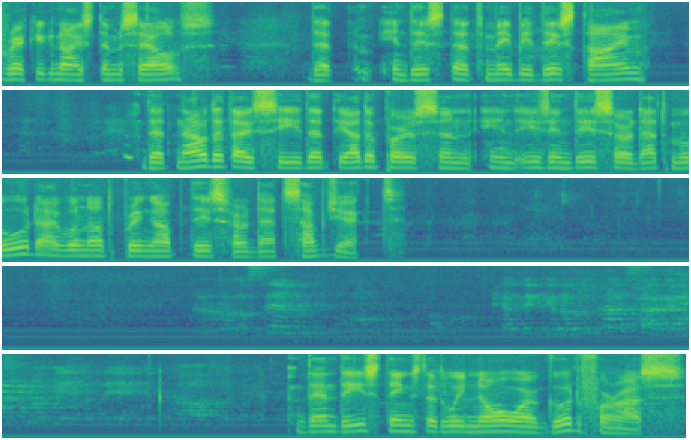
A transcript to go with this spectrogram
recognize themselves that in this that maybe this time that now that I see that the other person in, is in this or that mood, I will not bring up this or that subject. Then these things that we know are good for us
